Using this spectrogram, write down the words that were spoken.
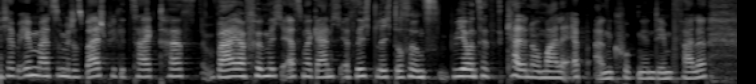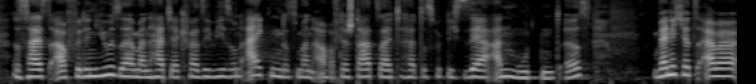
Ich habe eben, als du mir das Beispiel gezeigt hast, war ja für mich erstmal gar nicht ersichtlich, dass uns, wir uns jetzt keine normale App angucken in dem Falle. Das heißt, auch für den User, man hat ja quasi wie so ein Icon, das man auch auf der Startseite hat, das wirklich sehr anmutend ist. Wenn ich jetzt aber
